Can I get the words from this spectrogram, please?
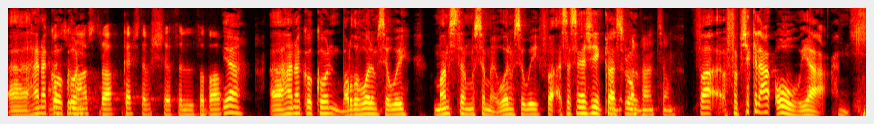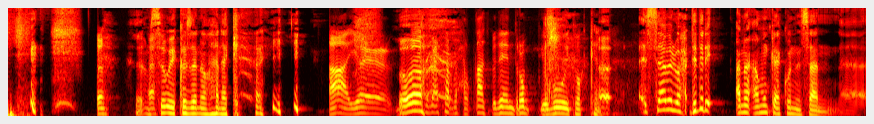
آه هاناكو كون استرا كشته في الفضاء. يا آه هاناكو كون برضه هو اللي مسويه. مانستر مسمى هو اللي مسويه. فاساسا شيء كلاس روم. فبشكل عام oh yeah مسوي كوزانو هاناك آه يا آه. تبعت أربع حلقات بعدين drop يا أبوي توكل السبب الوحيد تدري أنا ممكن أكون إنسان آه،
